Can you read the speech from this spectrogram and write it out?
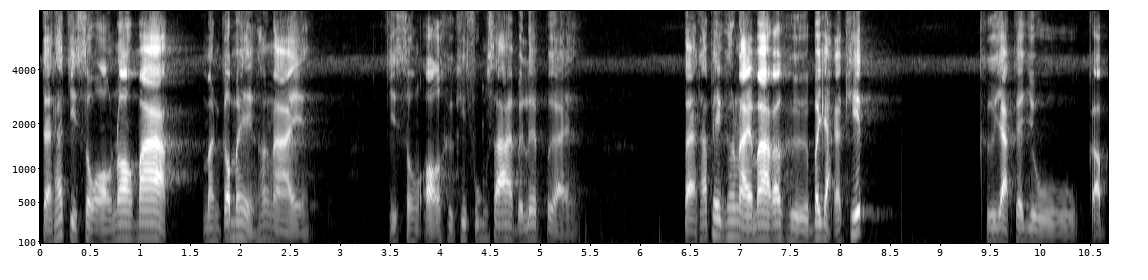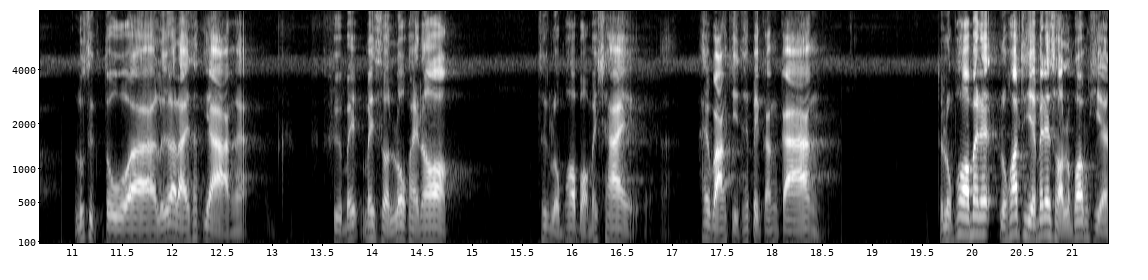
แต่ถ้าจิตส่งออกนอกมาก มันก็ไม่เห็นข้างใน จิตส่งออกก็คือคิดฟุ้งซ่านไปเรื่อยเปื่อย แต่ถ้าเพ่งข้างในมากก็คือไม่อยากจะคิด คืออยากจะอยู่กับรู้สึกตัวหรืออะไรสักอย่างอะ่ะคือไม่ไม่สนโลกภายนอก ซึ่งหลวงพ่อบอกไม่ใช่ ให้วางจิตให้เป็นกลางๆแต่หลวงพ่อไม่ได้หลวงพ่อเทียนไม่ได้สอนหลวงพ่อเขียน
